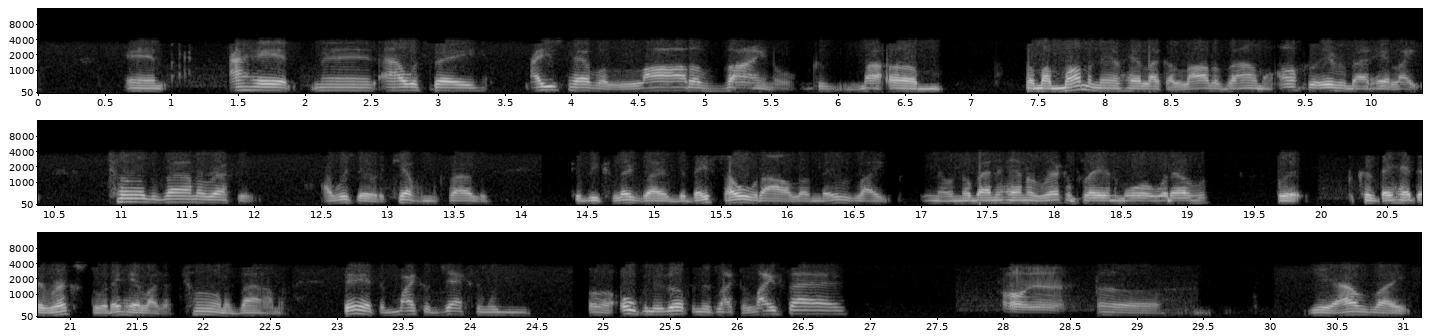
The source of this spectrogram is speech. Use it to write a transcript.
and I had man. I would say I used to have a lot of vinyl because my um, so my mom and them had like a lot of vinyl. My uncle, everybody had like tons of vinyl records. I wish they would have kept them. Probably could be collected, by, but they sold all of them. They was like, you know, nobody had no record player anymore or whatever. But because they had that record store, they had like a ton of vinyl. They had the Michael Jackson when you uh, open it up and it's like the life size. Oh yeah. Uh, yeah, I was like,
